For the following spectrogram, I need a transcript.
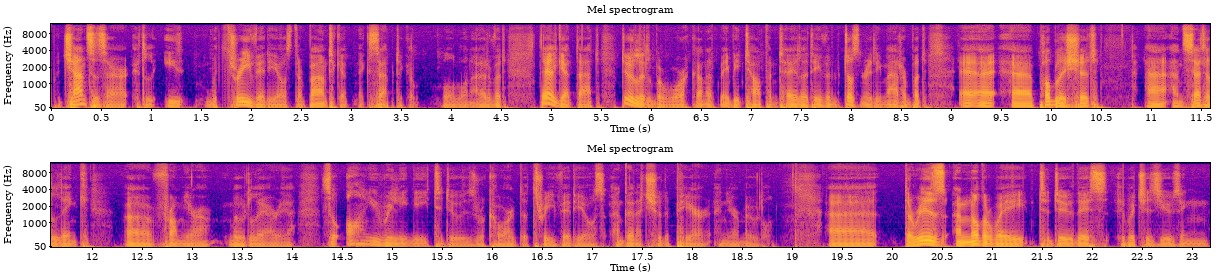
But chances are, it'll e with three videos, they're bound to get an acceptable one out of it. They'll get that, do a little bit of work on it, maybe top and tail it even, doesn't really matter, but uh, uh, uh publish it uh, and set a link uh, from your Moodle area. So all you really need to do is record the three videos and then it should appear in your Moodle. There is another way to do this, which is using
